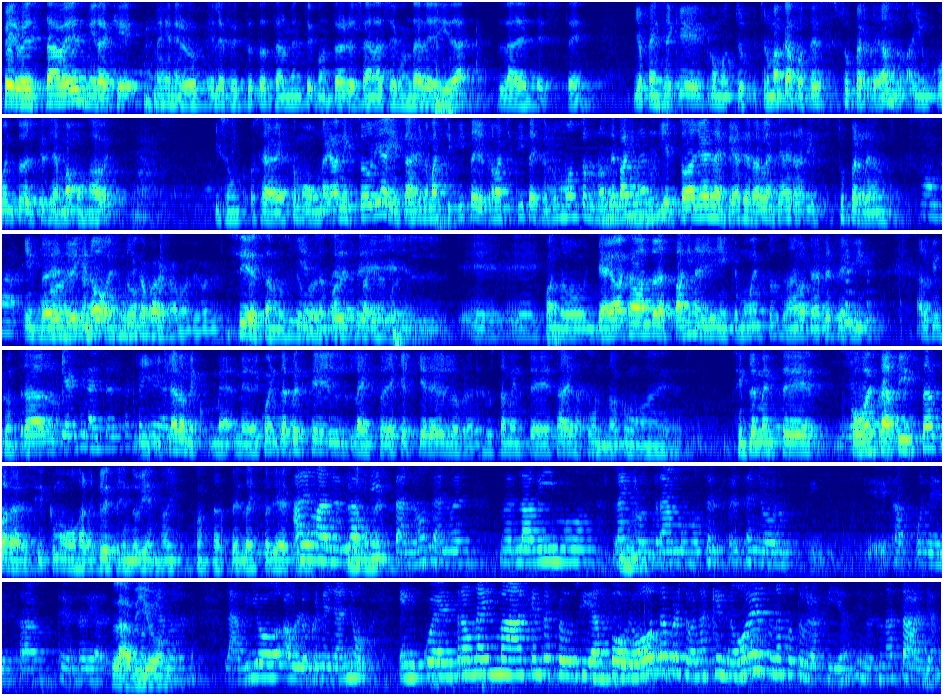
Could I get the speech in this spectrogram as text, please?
Pero esta vez, mira que me generó el efecto totalmente contrario. O sea, en la segunda leída la detesté. Yo pensé que como Tru- Truman Capote es súper redondo, hay un cuento de él que se llama Mojave y son, o sea, es como una gran historia y entonces hay una más chiquita y otra más chiquita y son un montón de páginas y él todavía la empieza a cerrar, la empieza a cerrar y es súper redondo. Y entonces yo dije, no, esto... Música para acá, vale, vale. Sí, esta música Y por entonces acá. eh, el- eh, eh, cuando ya iba acabando las páginas dije, ¿y en qué momento se van a volver a referir a lo que encontraron? Y al final cuenta Y, que y claro, me, me, me doy cuenta pues que la historia que él quiere lograr es justamente esa desazón, ¿no? Como de- simplemente cojo esta pista para decir como ojalá que le esté yendo bien, ¿no? Y contar pues la historia de esa Además de es esa la mujer. pista, ¿no? O sea, no es, no es la vimos, la Ujú. encontramos, el, el señor eh, japonesa que en realidad La está vio. la vio, habló con ella, no. Encuentra una imagen reproducida por otra persona que no es una fotografía, sino es una talla.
